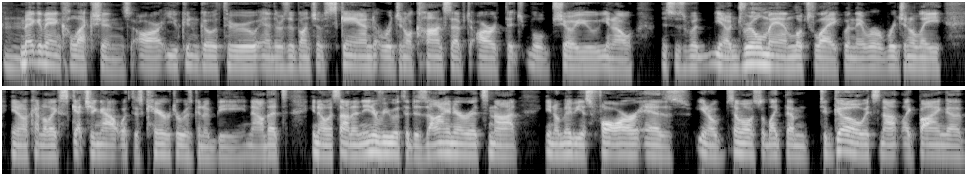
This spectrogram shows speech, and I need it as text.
mm-hmm. Mega Man collections are. You can go through and there's a bunch of scanned original concept art that will show you, you know, this is what you know Drill Man looked like when they were originally, you know, kind of like sketching out what this character was going to be. Now that's you know, it's not an interview with the designer. It's not you know maybe as far as you know some of us would like them to go. It's not like buying a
